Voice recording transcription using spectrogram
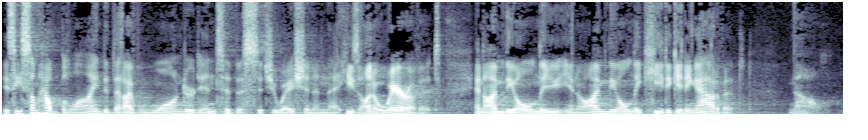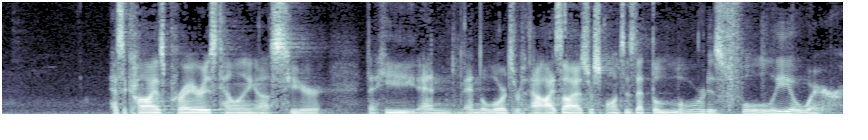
Is he somehow blinded that I've wandered into this situation and that he's unaware of it and I'm the only, you know, I'm the only key to getting out of it? No. Hezekiah's prayer is telling us here that he and, and the Lord's Isaiah's response is that the Lord is fully aware.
